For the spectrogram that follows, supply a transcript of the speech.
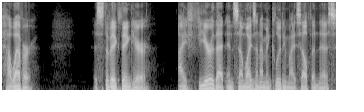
However, this is the big thing here. I fear that in some ways, and I'm including myself in this,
